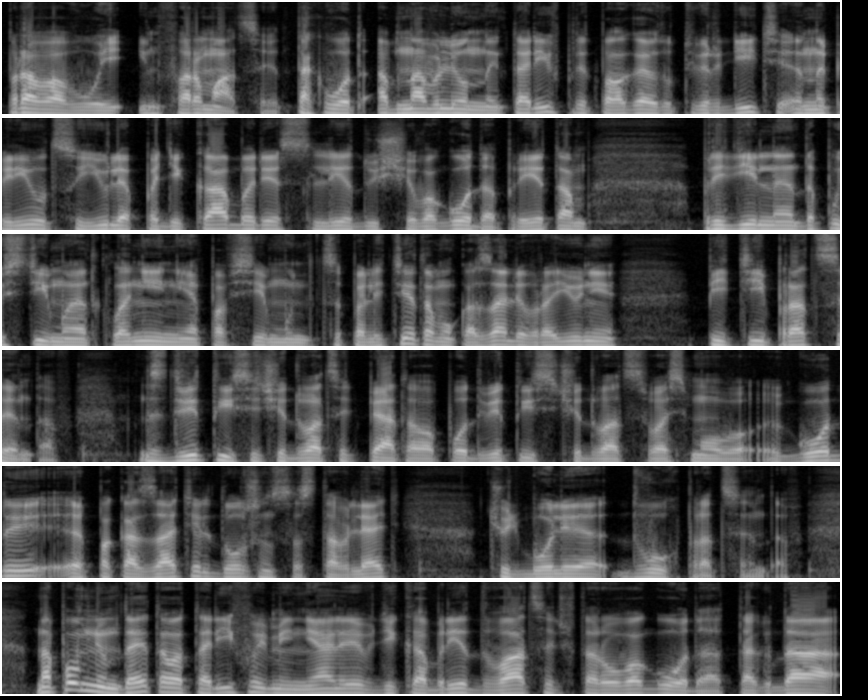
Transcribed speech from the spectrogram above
правовой информации. Так вот, обновленный тариф предполагают утвердить на период с июля по декабрь следующего года. При этом предельное допустимое отклонение по всем муниципалитетам указали в районе 5%. С 2025 по 2028 годы э, показатель должен составлять чуть более 2%. Напомним, до этого тарифы меняли в декабре 2022 года. Тогда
